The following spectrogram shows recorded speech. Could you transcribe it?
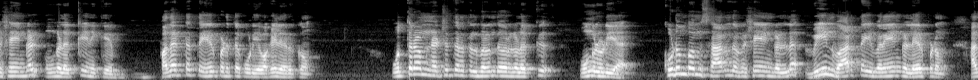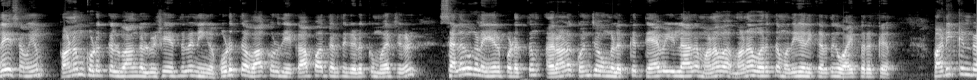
விஷயங்கள் உங்களுக்கு இன்னைக்கு பதட்டத்தை ஏற்படுத்தக்கூடிய வகையில் இருக்கும். உத்தரம் நட்சத்திரத்தில் பிறந்தவர்களுக்கு உங்களுடைய குடும்பம் சார்ந்த விஷயங்களில் வீண் வார்த்தை விரயங்கள் ஏற்படும். அதே சமயம் பணம் கொடுக்கல் வாங்கல் விஷயத்தில் நீங்கள் கொடுத்த வாக்குறுதியை காப்பாற்றுறதுக்கு எடுக்கும் முயற்சிகள் செலவுகளை ஏற்படுத்தும். அதனால் கொஞ்சம் உங்களுக்கு தேவையில்லாத மன மன வருத்தம் அதிகரிக்கிறதுக்கு வாய்ப்பு இருக்குது படிக்கின்ற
